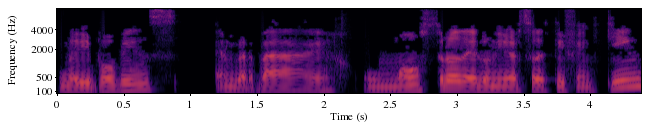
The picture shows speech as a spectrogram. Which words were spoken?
Mary Poppins en verdad es un monstruo del universo de Stephen King.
